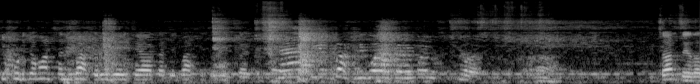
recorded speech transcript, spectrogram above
तिकडच्या माणसांनी भाकरी द्यायच्या का ते बाकीचं त्यात एक भाकरी गोळा करायला माणूस हां. चालतंय आता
